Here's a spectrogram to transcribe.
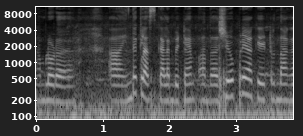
நம்மளோட இந்த கிளாஸ் கிளம்பிட்டேன். அந்த சிவப்பிரியா கேட்டிருந்தாங்க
